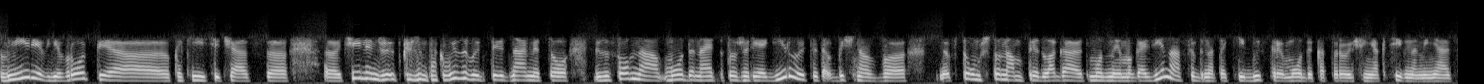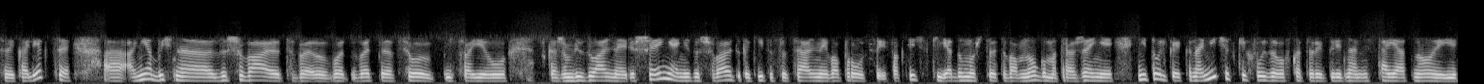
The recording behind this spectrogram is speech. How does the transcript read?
в мире, в Европе, э, какие сейчас э, челленджи, скажем так, вызовы перед нами, то, безусловно, мода на это тоже реагирует. Это обычно в, в том, что нам предлагают модные магазины, особенно такие быстрые моды, которые очень активно меняют свои коллекции, они обычно зашивают в, в, в это все свое, скажем, визуальное решение, они зашивают какие-то социальные вопросы. И фактически я думаю, что это во многом отражение не только экономических вызовов, которые перед нами стоят, но и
